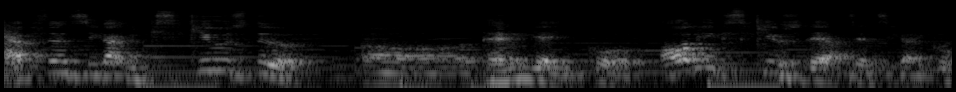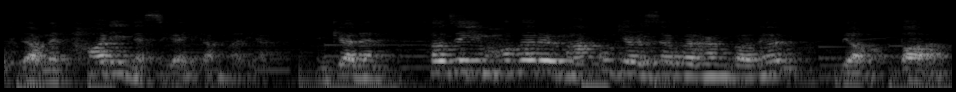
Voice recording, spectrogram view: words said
absence가 excused 어, 되는 게 있고 unexcused absence가 있고 그 다음에 tardiness가 있단 말이야. 그러니까는 선생님 허가를 받고 결석을 한 거는 몇 번?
